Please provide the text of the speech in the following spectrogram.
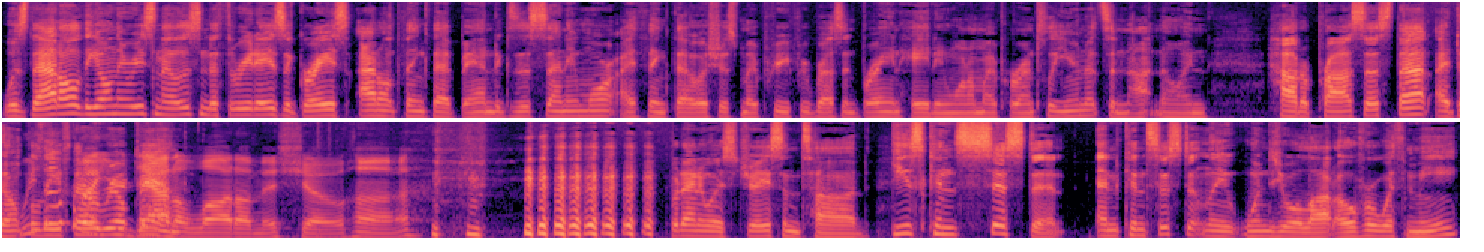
Was that all the only reason I listened to Three Days of Grace? I don't think that band exists anymore. I think that was just my prepubescent brain hating one of my parental units and not knowing how to process that. I don't we believe they're a real your dad a lot on this show, huh? but anyways, Jason Todd, he's consistent and consistently wins you a lot over with me.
